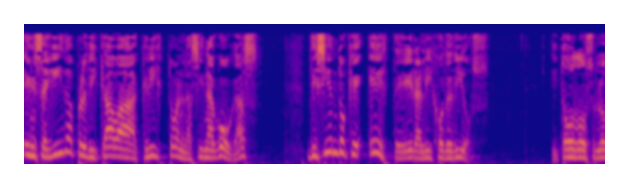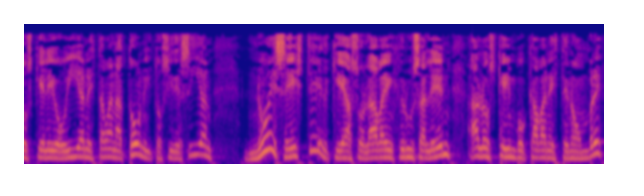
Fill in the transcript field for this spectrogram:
Enseguida predicaba a Cristo en las sinagogas, diciendo que éste era el Hijo de Dios. Y todos los que le oían estaban atónitos y decían, ¿no es este el que asolaba en Jerusalén a los que invocaban este nombre,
